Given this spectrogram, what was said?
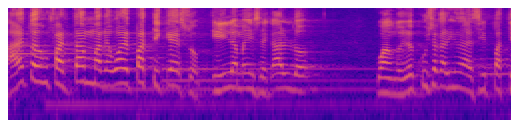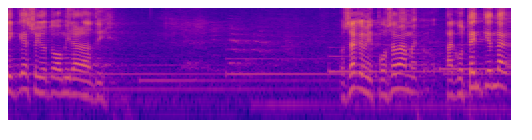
a esto es un fantasma, de voy a pasta y queso. Y ella me dice, Carlos, cuando yo escucho a Karina decir pasta y queso, yo te voy a mirar a ti. O sea que mi esposa, me, para que usted entienda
